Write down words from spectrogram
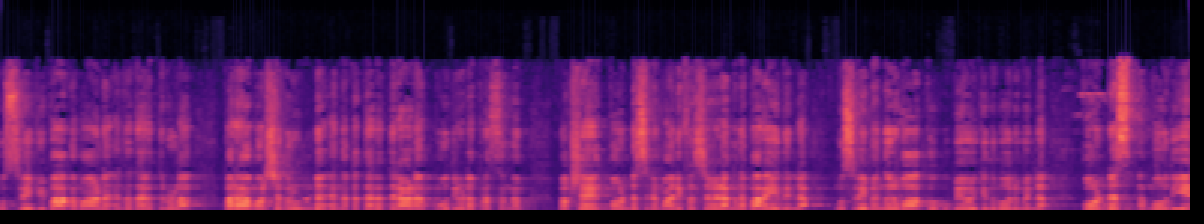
മുസ്ലിം വിഭാഗമാണ് എന്ന തരത്തിലുള്ള പരാമർശങ്ങൾ ഉണ്ട് എന്നൊക്കെ തരത്തിലാണ് മോദിയുടെ പ്രസംഗം. പക്ഷേ കോൺഗ്രസിന്റെ മാനിഫെസ്റ്റോയിൽ അങ്ങനെ പറയുന്നില്ല. മുസ്ലിം എന്നൊരു വാക്ക് ഉപയോഗിക്കുന്ന പോലുമില്ല. കോൺഗ്രസ് മോദിയെ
